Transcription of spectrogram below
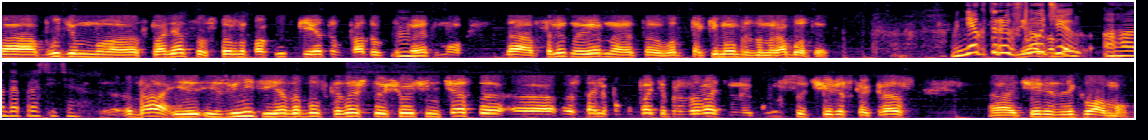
а, будем а, склоняться в сторону покупки этого продукта. Мгм. Поэтому, да, абсолютно верно, это вот таким образом и работает. В некоторых Я случаях... забыл- Ага, да, простите. Да, и извините, я забыл сказать, что еще очень часто э, стали покупать образовательные курсы через как раз э, через рекламу.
